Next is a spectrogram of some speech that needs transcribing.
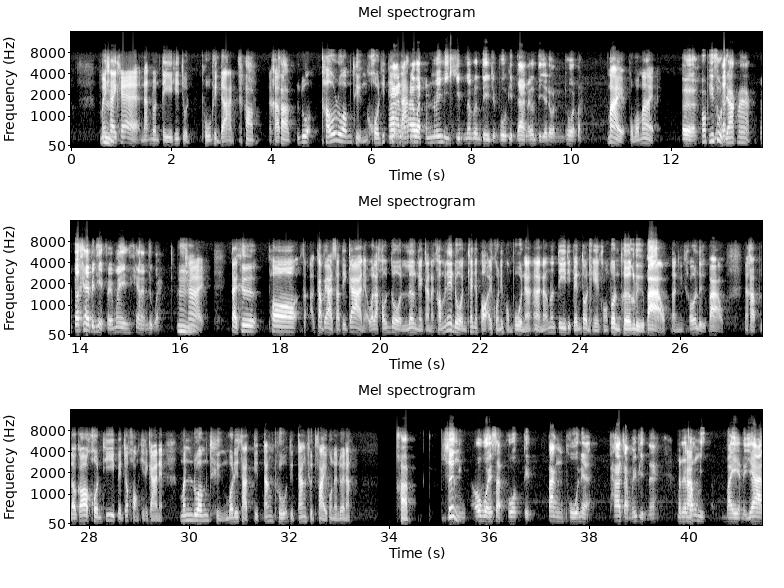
ไม่ใช่แค่นักดนตรีที่จุดพลุผิดด้านครับนะครับครับรวมเขารวมถึงคนที่จุดถ้าด้านถ้าวันนั้นไม่มีคลิปนักดนตรีจุดพลุผิดด้านนักดนตรีจะโดนโทษปะไม่ผมว่าไม่เออเพราะพิสูจน์ยากมากมันก็แค่เป็นเหตุไฟไหม้แค่นั้นถูกปะอืมใช่ แต่คือ พอกลับไปอ่านซาติก้าเนี่ยเวลาเขาโดนเรื่องเนี้ยกันอะเขาไม่ได้โดนแค่เฉพาะไอ้คนที่ผมพูดนะอ่านักดนตรีที่เป็นต้นเหตุของต้นเพลิงหรือเปล่า อันนี้เขาหรือเปล่านะครับ แล้วก็คนที่เป็นเจ้าของกิจการเนี่ย มันรวมถึงบริษัทติดตั้งพลุติดตั้งชุดไฟพวกนั้นด้วยนะครับ ซึ่งจริงๆแล้วบริษัทพวกติดตั้งพลุเนี่ย ถ้าจำไม่ผิดนะ มันจะครับต้องมีใบอนุญาต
